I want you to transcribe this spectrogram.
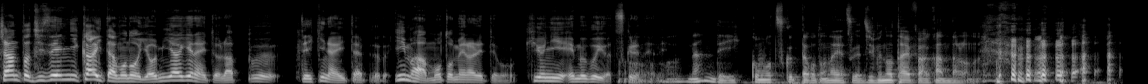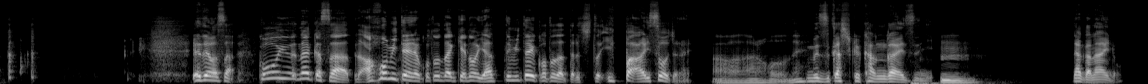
ちゃんと事前に書いたものを読み上げないとラップできないタイプとか今求められても急に MV は作れないよねなんで一個も作ったことないやつが自分のタイプあかんだろうな。いやでもさこういうなんかさアホみたいなことだけどやってみたいことだったらちょっといっぱいありそうじゃない？ああ、なるほどね。難しく考えずにうん。なんかないの？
